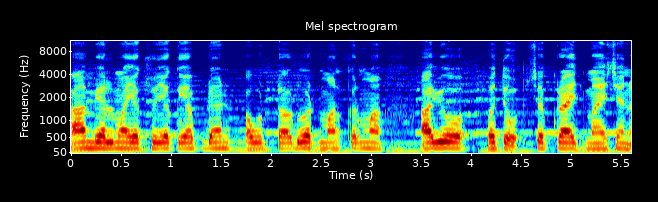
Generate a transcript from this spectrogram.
આ મેલમાં એકસો એક એપ ડેન્ટ આઉટ ડોટ માર્કરમાં આવ્યો હતો. સબસ્ક્રાઇબ માય ચેનલ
